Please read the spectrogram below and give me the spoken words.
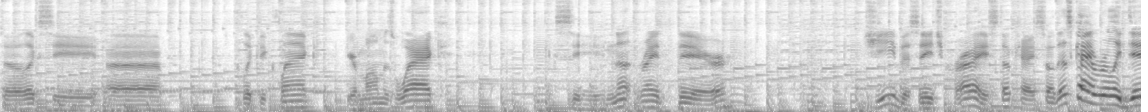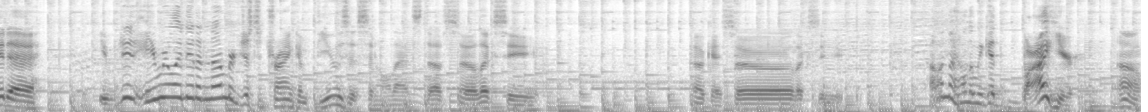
So let's see, uh... Clicky-clack, your mom is whack. Let's see, nut right there. Jeebus H. Christ. Okay, so this guy really did a... He, did, he really did a number just to try and confuse us and all that stuff. So, let's see. Okay, so, let's see. How in the hell did we get by here? Oh.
